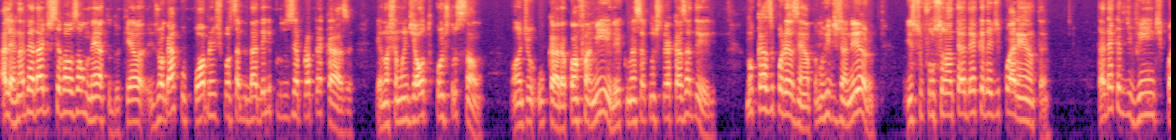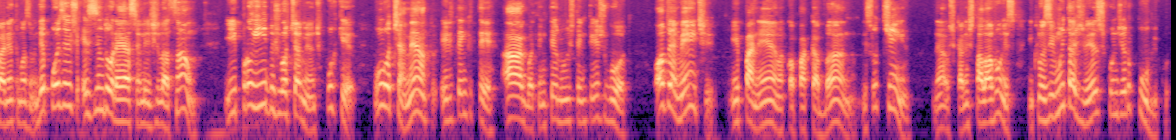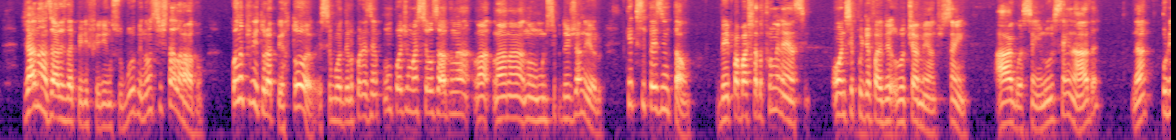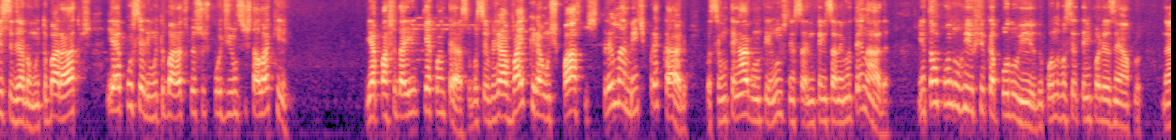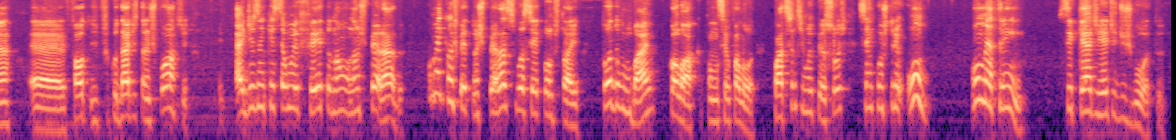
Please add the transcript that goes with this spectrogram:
Aliás, na verdade, você vai usar um método, que é jogar para o pobre a responsabilidade dele produzir a própria casa, que nós chamamos de autoconstrução, onde o cara, com a família, ele começa a construir a casa dele. No caso, por exemplo, no Rio de Janeiro, isso funciona até a década de 40, até a década de 20, 40 mais ou menos. Depois eles, eles endurecem a legislação e proíbem os loteamentos. Por quê? Um loteamento, ele tem que ter água, tem que ter luz, tem que ter esgoto. Obviamente, em Ipanema, Copacabana, isso tinha, né? Os caras instalavam isso. Inclusive, muitas vezes, com dinheiro público. Já nas áreas da periferia, no subúrbio, não se instalavam. Quando a prefeitura apertou, esse modelo, por exemplo, não pode mais ser usado na, lá, lá na, no município do Rio de Janeiro. O que, que se fez, então? Veio para a Baixada Fluminense onde você podia fazer loteamento sem água, sem luz, sem nada, né? Por isso eles eram muito baratos, e é por serem muito baratos, as pessoas podiam se instalar aqui. E a partir daí, o que acontece? Você já vai criar um espaço extremamente precário. Você não tem água, não tem luz, não tem saneamento, não tem nada. Então, quando o rio fica poluído, quando você tem, por exemplo, né, é, falta, dificuldade de transporte, aí dizem que isso é um efeito não, não esperado. Como é que é um efeito não esperado se você constrói todo um bairro, coloca, como você falou, 400 mil pessoas sem construir um, um metrinho sequer de rede de esgoto.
